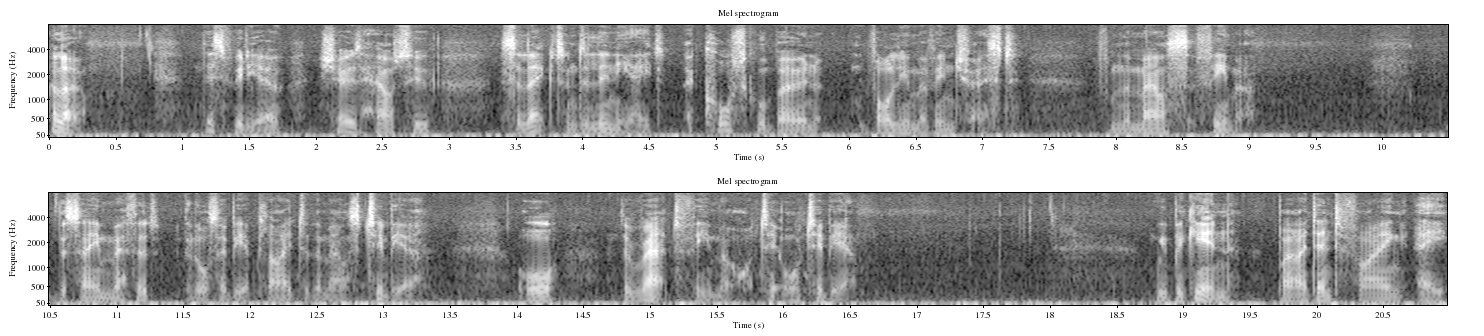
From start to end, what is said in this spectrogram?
Hello. This video shows how to select and delineate a cortical bone volume of interest from the mouse femur. The same method could also be applied to the mouse tibia or the rat femur or, ti or tibia. We begin by identifying a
